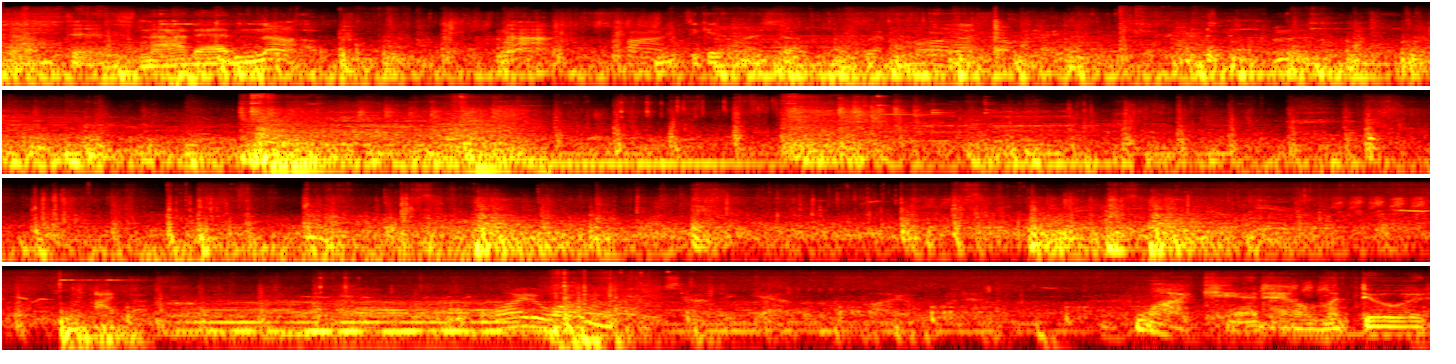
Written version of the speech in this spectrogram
Something's not adding up. Nah, it's fine. To get myself. Can't Helma do it?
